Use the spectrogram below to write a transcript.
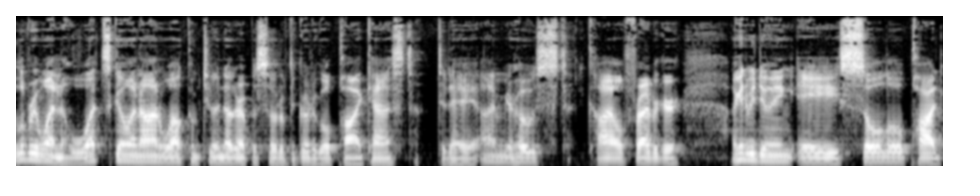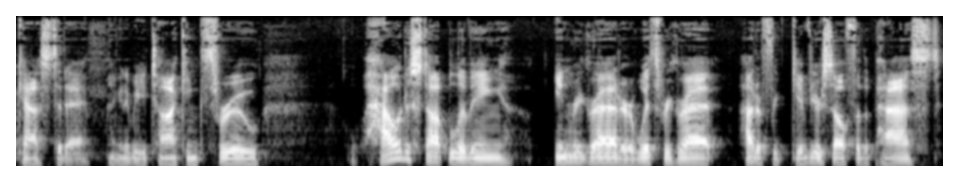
Hello, everyone. What's going on? Welcome to another episode of the Grow to Gold podcast. Today, I'm your host, Kyle Freiberger. I'm going to be doing a solo podcast today. I'm going to be talking through how to stop living in regret or with regret, how to forgive yourself for the past.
